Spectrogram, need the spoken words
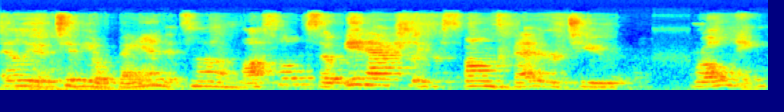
iliotibial band, it's not a muscle. So it actually responds better to rolling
